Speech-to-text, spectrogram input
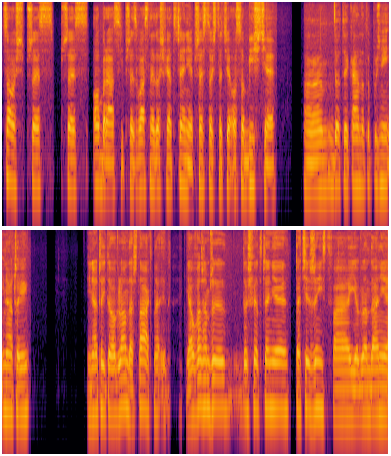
coś przez, przez obraz i przez własne doświadczenie, przez coś, co cię osobiście um, dotyka, no to później inaczej inaczej to oglądasz. Tak, no, ja uważam, że doświadczenie tacierzyństwa i oglądanie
